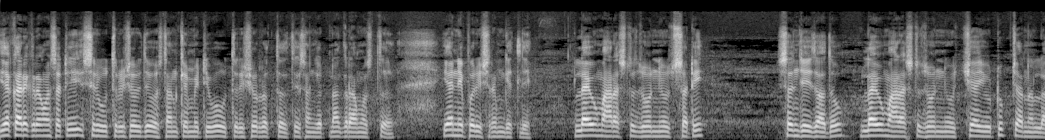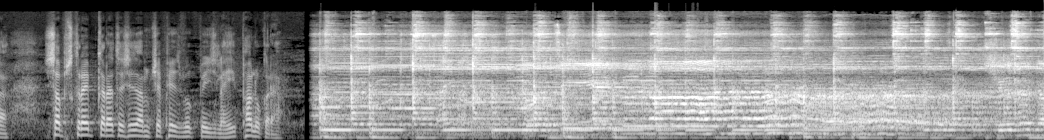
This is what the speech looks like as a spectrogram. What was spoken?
या कार्यक्रमासाठी श्री उत्तरेश्वर देवस्थान कमिटी व उत्तरेश्वर रक्तदाते संघटना ग्रामस्थ यांनी परिश्रम घेतले. लाईव्ह महाराष्ट्र झोन न्यूजसाठी संजय जाधव. लाईव्ह महाराष्ट्र झोन न्यूजच्या यूट्यूब चॅनलला सबस्क्राईब करा तसेच आमच्या फेसबुक पेजलाही फॉलो करा. ਸਜਾ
